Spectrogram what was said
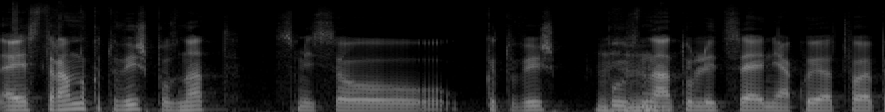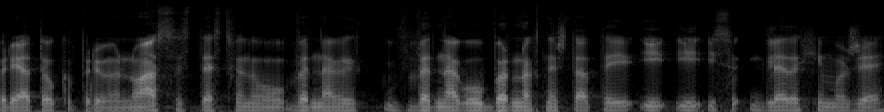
е странно като видиш познат. В смисъл, като видиш познато лице, някоя твоя приятелка, примерно. Аз естествено веднага, веднага обърнах нещата и, и, и, и гледах и мъже.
